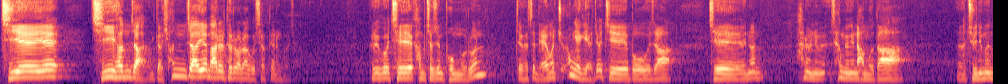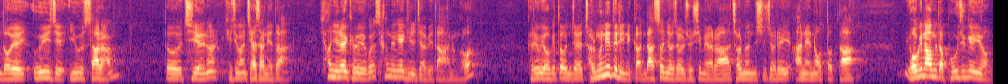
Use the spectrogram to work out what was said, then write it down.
지혜의 지현자, 그러니까 현자의 말을 들어라고 시작되는 거죠. 그리고 지혜에 감춰진 본물은 제가 그래서 내용을 쭉 얘기하죠. 지혜 보호자, 지혜는 하느님 생명의 나무다. 어, 주님은 너의 의지, 이웃 사랑, 또 지혜는 귀중한 재산이다. 현인의 교육은 생명의 길잡이다 하는 것. 그리고 여기 또 이제 젊은이들이니까 낯선 여자를 조심해라. 젊은 시절의 아내는 어떻다. 여기 나옵니다. 보증의 위험.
